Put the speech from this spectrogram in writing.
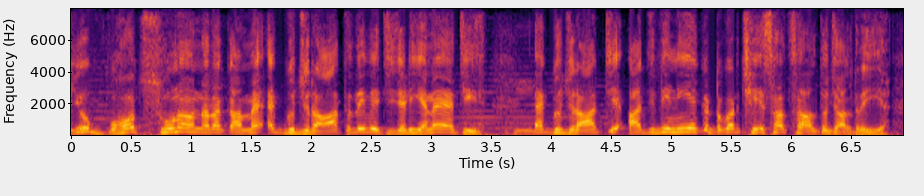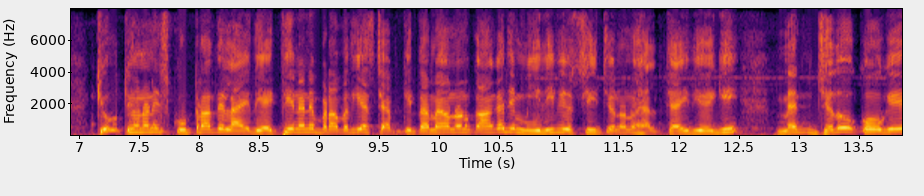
ਕਿ ਉਹ ਬਹੁਤ ਸੋਹਣਾ ਉਹਨਾਂ ਦਾ ਕੰਮ ਹੈ। ਇਹ ਗੁਜਰਾਤ ਦੇ ਵਿੱਚ ਜਿਹੜੀ ਹੈ ਨਾ ਇਹ ਚੀਜ਼, ਇਹ ਗੁਜਰਾਤ 'ਚ ਅੱਜ ਦੀ ਨਹੀਂ, ਇਹ ਘੱਟੋ ਘੱਟ 6-7 ਸਾਲ ਤੋਂ ਚੱਲ ਰਹੀ ਹੈ। ਕਿਉਂ? ਤੇ ਉਹਨਾਂ ਨੇ ਸਕੂਟਰਾਂ ਤੇ ਲਾਏ ਦੇ ਇੱਥੇ ਇਹਨਾਂ ਨੇ ਬੜਾ ਵਧੀਆ ਸਟੈਪ ਕੀਤਾ। ਮੈਂ ਉਹਨਾਂ ਨੂੰ ਕਹਾਂਗਾ ਜੇ ਮੇਰੀ ਵੀ ਉਸ ਚੀਜ਼ 'ਚ ਉਹਨਾਂ ਨੂੰ ਹੈਲਪ ਚਾਹੀਦੀ ਹੋਏਗੀ ਮੈਂ ਜਦੋਂ ਕਹੋਗੇ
